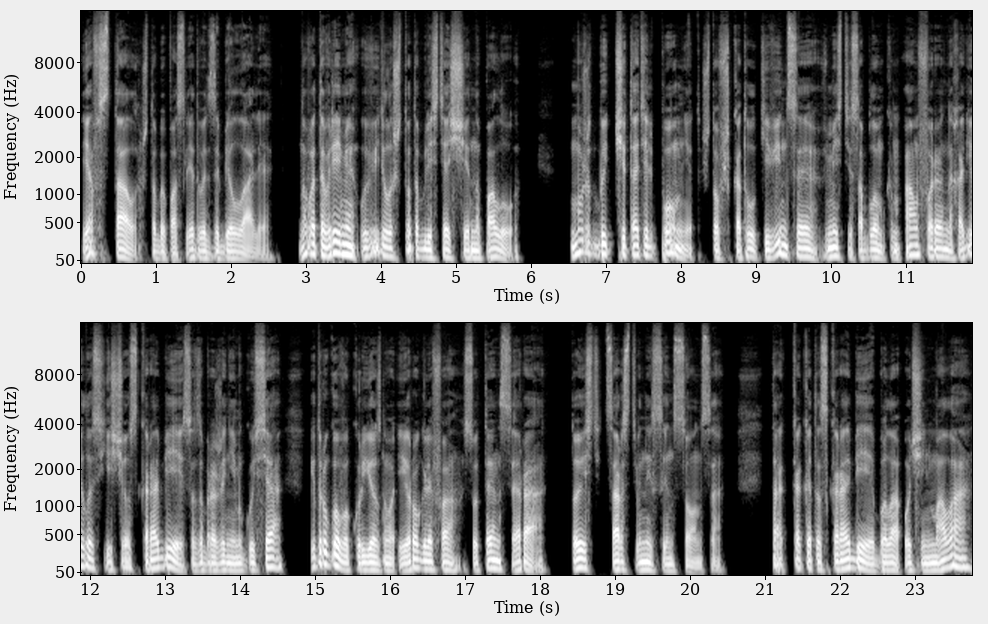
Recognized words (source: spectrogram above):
Я встал, чтобы последовать за Беллали, но в это время увидел что-то блестящее на полу. Может быть, читатель помнит, что в шкатулке Винция вместе с обломком амфоры находилась еще скоробея с изображением гуся и другого курьезного иероглифа Сутен-Сера, то есть царственный сын солнца. Так как эта скоробея была очень мала,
